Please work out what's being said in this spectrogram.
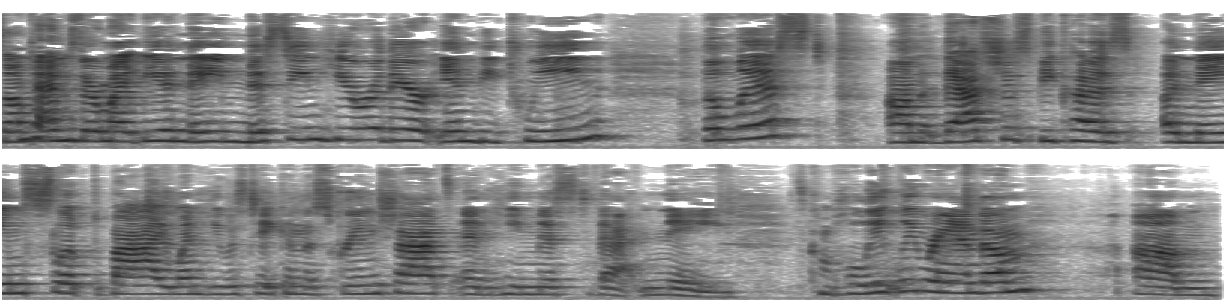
Sometimes there might be a name missing here or there in between the list. Um, that's just because a name slipped by when he was taking the screenshots and he missed that name. It's completely random um,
